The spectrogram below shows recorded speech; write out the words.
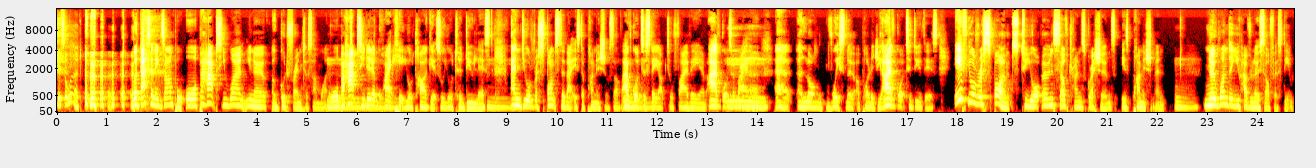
It's a word. but that's an example or perhaps you weren't you know a good friend to someone or perhaps you didn't quite hit your targets or your to-do list Mm. and your response to that is to punish yourself i've got to Mm. stay up till 5 a.m i've got to write a, Mm. a, a long voice note apology i've got to do this if your response to your own self-transgressions is punishment Mm. no wonder you have low self-esteem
